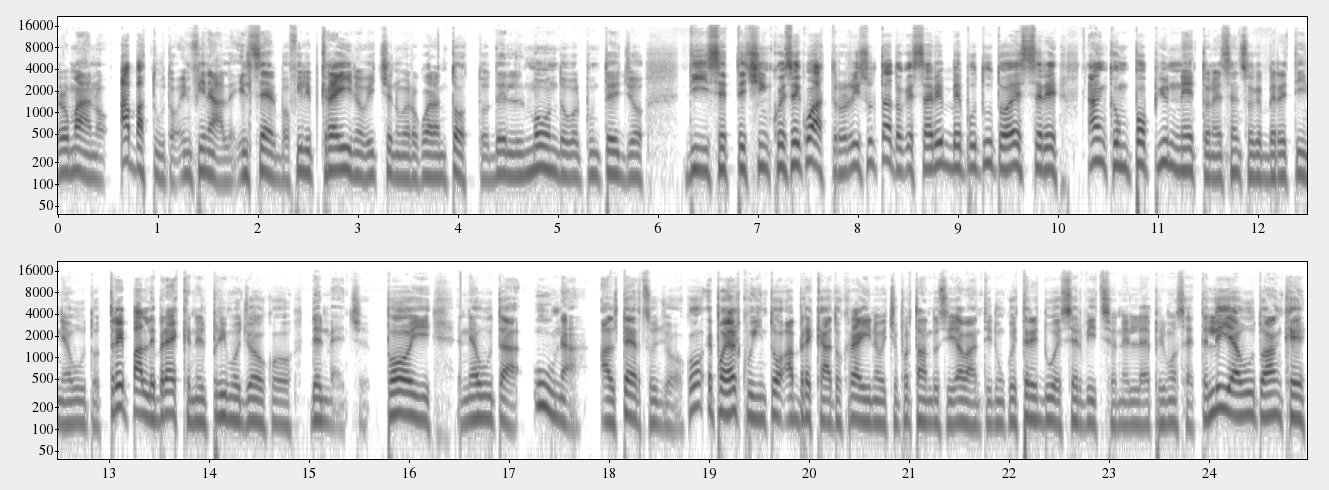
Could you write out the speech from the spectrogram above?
romano ha battuto in finale il serbo Filip Krajinovic, numero 48 del mondo col punteggio di 7-5-6-4, risultato che sarebbe potuto essere anche un po' più netto, nel senso che Berrettini ha avuto tre palle break nel primo gioco del match, poi ne ha avuta una al terzo gioco e poi al quinto ha breccato Krajinovic portandosi avanti dunque 3-2 servizio nel primo set. Lì ha avuto anche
